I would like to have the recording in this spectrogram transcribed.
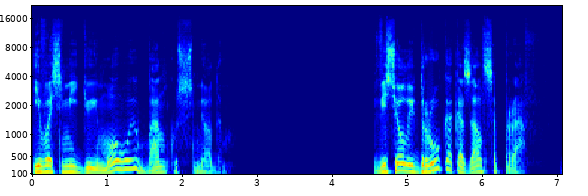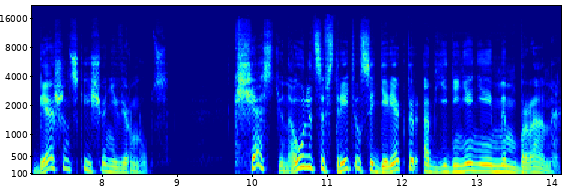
и восьмидюймовую банку с медом. Веселый друг оказался прав. Бешенский еще не вернулся. К счастью, на улице встретился директор объединения «Мембрана»,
